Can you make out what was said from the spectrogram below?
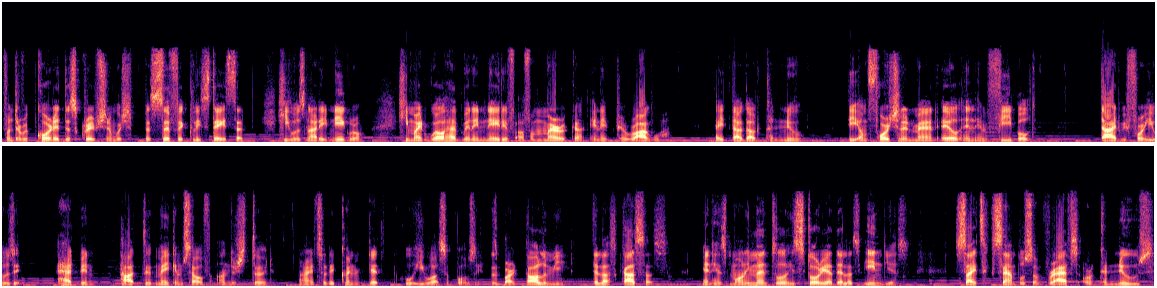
From the recorded description, which specifically states that he was not a Negro, he might well have been a native of America in a piragua, a dugout canoe. The unfortunate man, ill and enfeebled, died before he was had been taught to make himself understood. All right, so they couldn't get who he was supposedly. Bartholomew de las Casas, in his monumental Historia de las Indias, cites examples of rafts or canoes,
